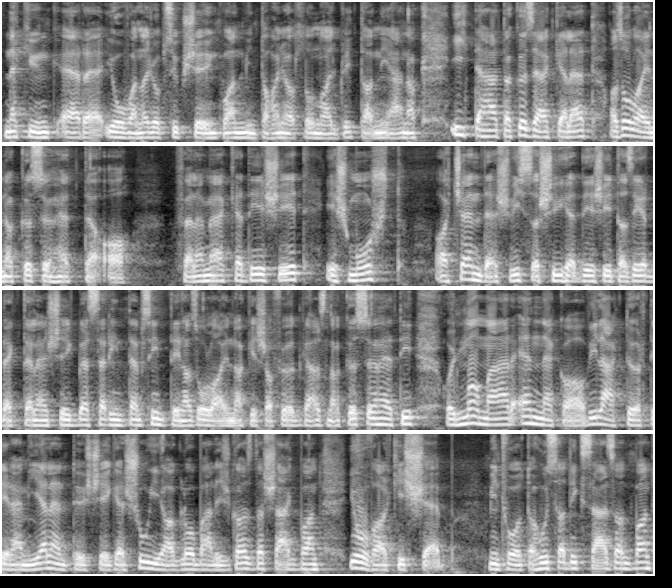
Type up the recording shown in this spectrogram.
nekünk erre jóval nagyobb szükségünk van, mint a hanyatló Nagy-Britanniának. Így tehát a közel-kelet az olajnak köszönhette a felemelkedését, és most a csendes visszasüllyedését az érdektelenségbe szerintem szintén az olajnak és a földgáznak köszönheti, hogy ma már ennek a világtörténelmi jelentősége, súlya a globális gazdaságban jóval kisebb mint volt a 20. században.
